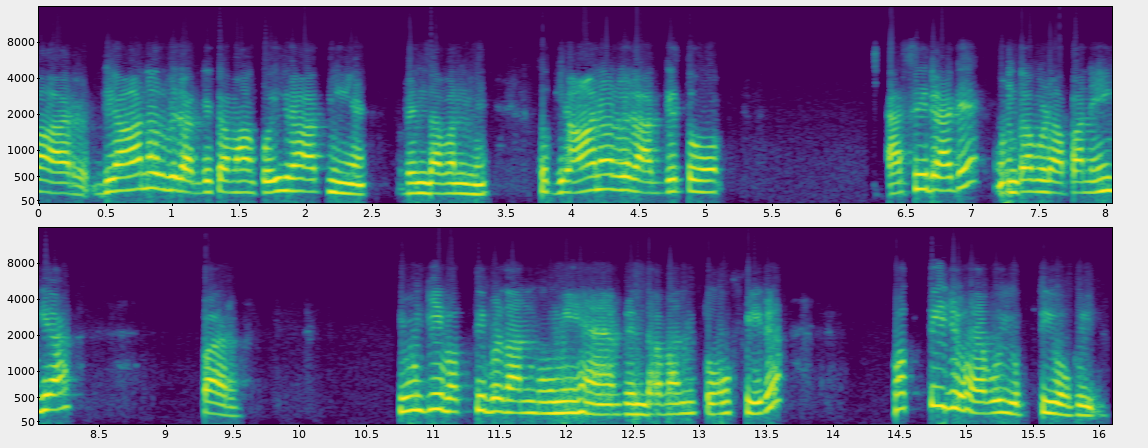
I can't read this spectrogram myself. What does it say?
पार, ज्ञान और वैराग्य का वहाँ कोई ग्राहक नहीं है वृंदावन में। तो ज्ञान और वैराग्य तो ऐसे ही रह गए, उनका बुढ़ापा नहीं गया। पर, क्योंकि भक्ति प्रधान भूमि है वृंदावन तो फिर भक्ति जो है वो युक्ति हो गई।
